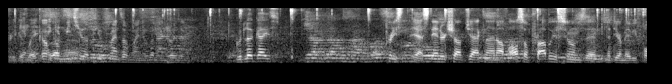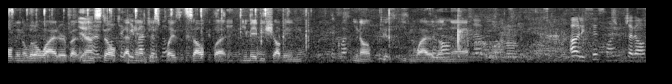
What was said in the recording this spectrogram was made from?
Pretty good wake up. can meet you a few friends of mine. You're gonna enjoy them. Good luck, guys. Pretty yeah, standard shove jack nine off. Also probably assumes that Nadir may be folding a little wider, but Yeah. he still that hand just plays itself. But he may be shoving, you know, even wider than. bon, Uh, Ah, les 6, ouais. J'avais As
